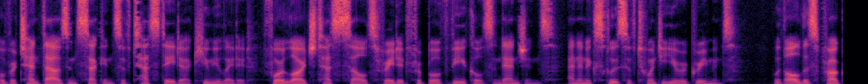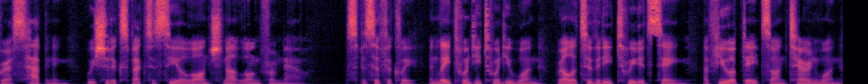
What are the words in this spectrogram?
over 10,000 seconds of test data accumulated, four large test cells rated for both vehicles and engines, and an exclusive 20-year agreement. With all this progress happening, we should expect to see a launch not long from now. Specifically, in late 2021, Relativity tweeted saying, a few updates on Terran 1,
